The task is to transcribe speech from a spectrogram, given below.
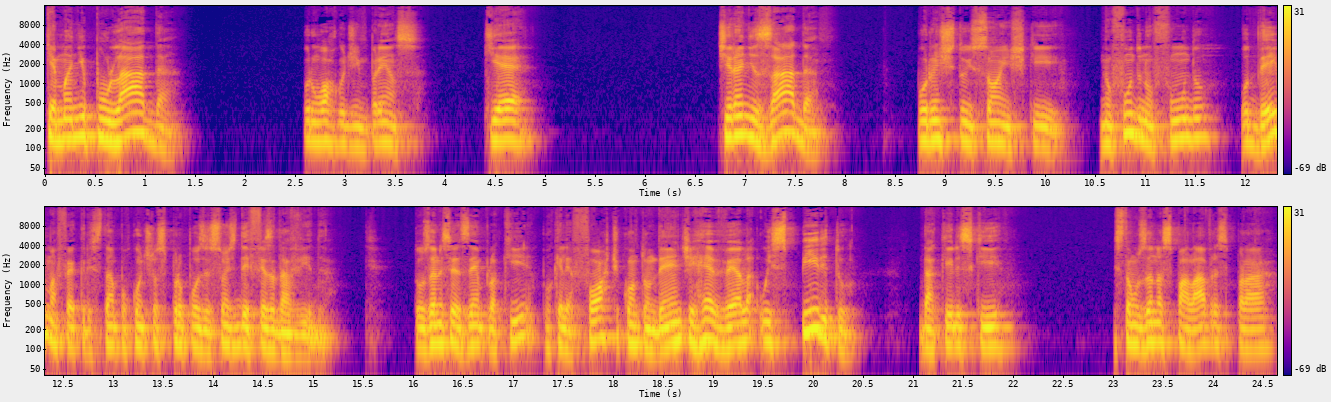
que é manipulada por um órgão de imprensa, que é tiranizada por instituições que, no fundo, no fundo, odeiam a fé cristã por conta de suas proposições de defesa da vida. Estou usando esse exemplo aqui porque ele é forte, contundente e revela o espírito daqueles que estão usando as palavras para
